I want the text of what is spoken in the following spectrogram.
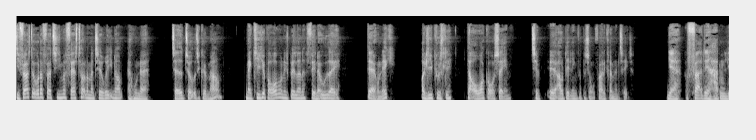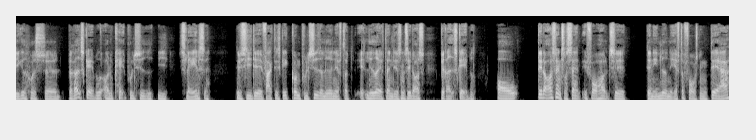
de første 48 timer fastholder man teorien om, at hun er taget toget til København. Man kigger på overvågningsbillederne, finder ud af, det er hun ikke. Og lige pludselig, der overgår sagen til øh, afdelingen for personfarlig kriminalitet. Ja, og før det har den ligget hos øh, beredskabet og lokalpolitiet i Slagelse. Det vil sige, det er faktisk ikke kun politiet, der leder efter, leder efter en, det er sådan set også beredskabet. Og det, der også er interessant i forhold til den indledende efterforskning, det er,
